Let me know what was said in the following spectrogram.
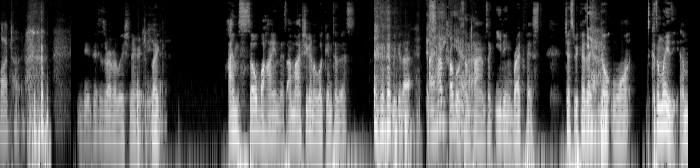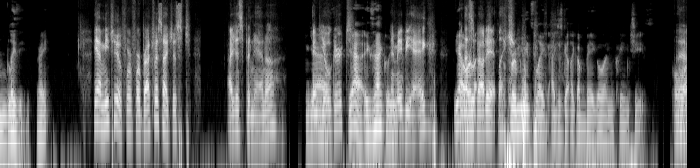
a lot of time. dude this is revolutionary So, like i'm so behind this i'm actually gonna look into this yeah. because i i have like, trouble yeah. sometimes like eating breakfast just because i don't want because i'm lazy i'm lazy right Yeah, me too. For for breakfast, I just I just banana yeah and yogurt yeah exactly and maybe egg. yeah that's li- about it. Like for me it's like i just get like a bagel and cream cheese or yeah,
